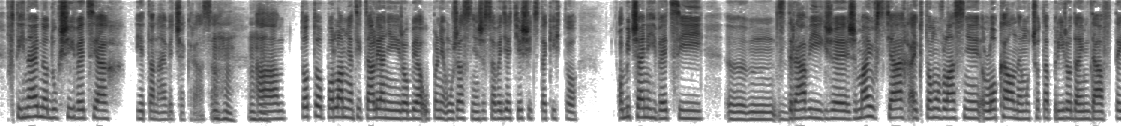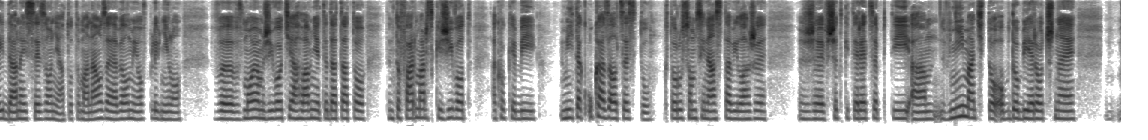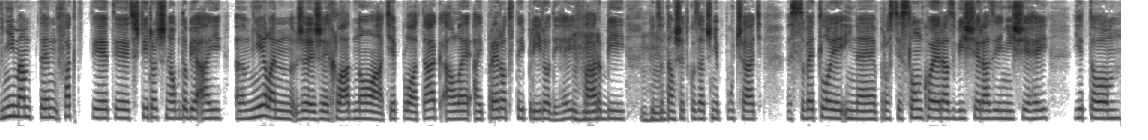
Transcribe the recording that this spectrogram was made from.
V tých najjednoduchších veciach je tá najväčšia krása. Uh-huh, uh-huh. A toto podľa mňa tí Taliani robia úplne úžasne, že sa vedia tešiť z takýchto obyčajných vecí, um, zdravých, že, že majú vzťah aj k tomu vlastne lokálnemu, čo tá príroda im dá v tej danej sezóne. A toto ma naozaj veľmi ovplyvnilo v, v mojom živote a hlavne teda táto, tento farmársky život ako keby mi tak ukázal cestu, ktorú som si nastavila, že že všetky tie recepty a vnímať to obdobie ročné. Vnímam ten fakt tie, tie štyročné obdobia aj um, nie len, že, že chladno a teplo a tak, ale aj prerod tej prírody, hej, mm-hmm. farby, mm-hmm. keď sa tam všetko začne púčať, svetlo je iné, proste slnko je raz vyššie, raz je nižšie, hej. Je to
